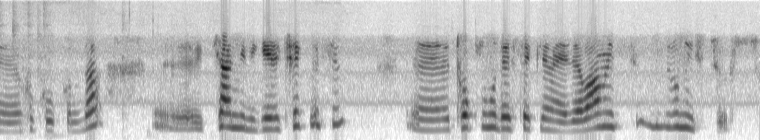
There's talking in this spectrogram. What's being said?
e, hukukunda e, kendini geri çekmesin, e, toplumu desteklemeye devam etsin. Biz bunu istiyoruz.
